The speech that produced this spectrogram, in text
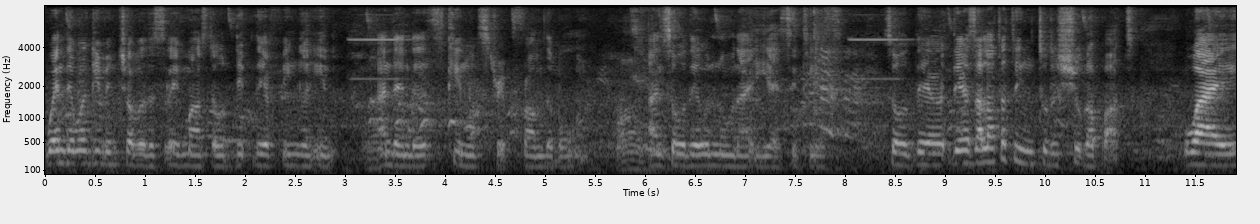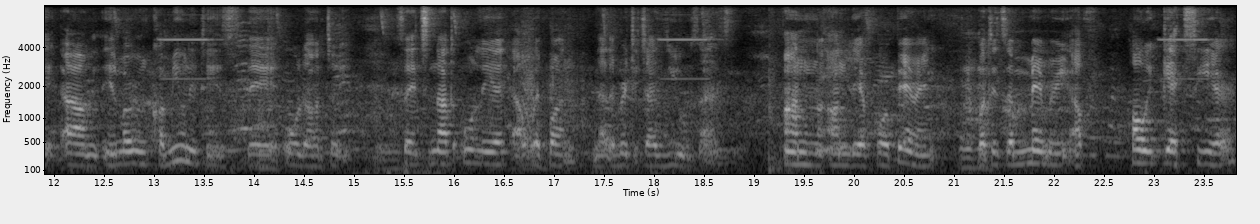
when they were giving trouble, the slave master would dip their finger in and then the skin would strip from the bone. And so they would know that, yes, it is. So there, there's a lot of things to the sugar pot why um, in Maroon communities they hold on to it. So it's not only a, a weapon that the British has used as on, on their foreparent, but it's a memory of how it gets here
